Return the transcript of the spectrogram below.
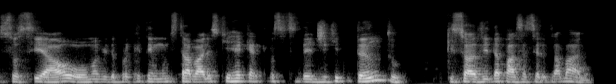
social ou uma vida, porque tem muitos trabalhos que requer que você se dedique tanto que sua vida passa a ser o trabalho.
